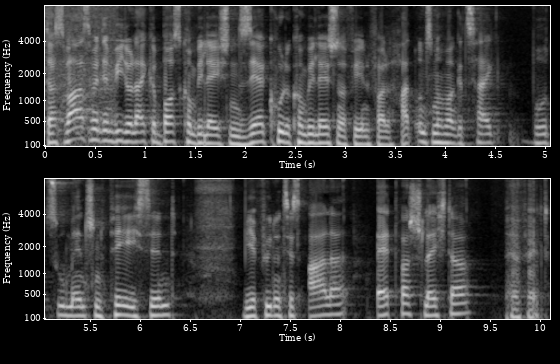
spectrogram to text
Das war's mit dem Video Like a Boss Compilation. Sehr coole Compilation auf jeden Fall. Hat uns nochmal gezeigt, wozu Menschen fähig sind. Wir fühlen uns jetzt alle etwas schlechter. Perfekt.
